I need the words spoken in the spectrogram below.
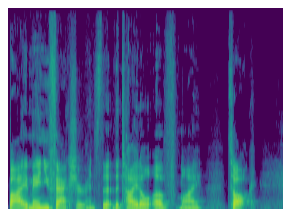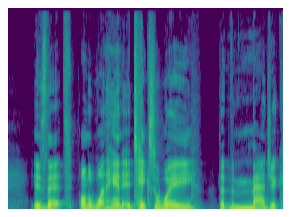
by manufacture, hence the, the title of my talk. Is that on the one hand, it takes away the, the magic,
